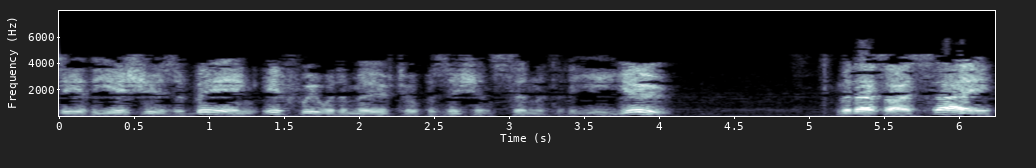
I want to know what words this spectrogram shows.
see the issues of being if we were to move to a position similar to the EU? But as I say,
